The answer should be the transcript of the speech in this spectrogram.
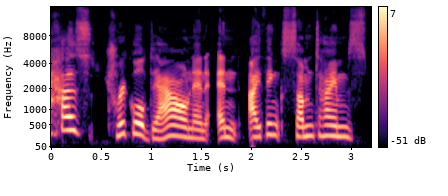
has trickled down and and I think sometimes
